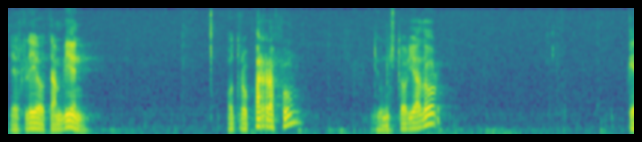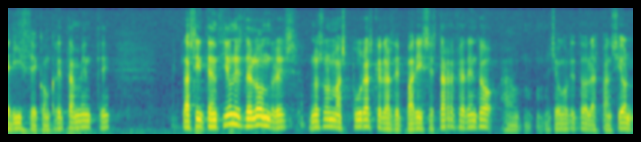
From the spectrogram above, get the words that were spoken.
Les leo también otro párrafo de un historiador que dice concretamente Las intenciones de Londres no son más puras que las de París. Se está refiriendo a mucho concreto de la expansión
